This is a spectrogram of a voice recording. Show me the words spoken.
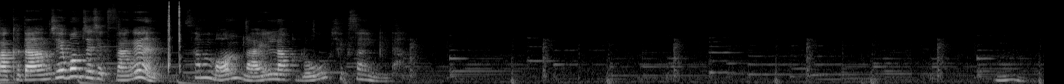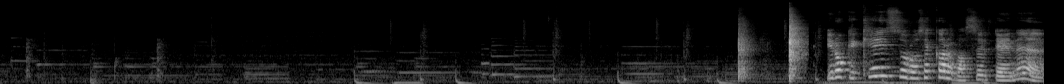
자, 그 다음 세 번째 색상은 3번 라일락 로 색상입니다. 음. 이렇게 케이스로 색깔을 봤을 때는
